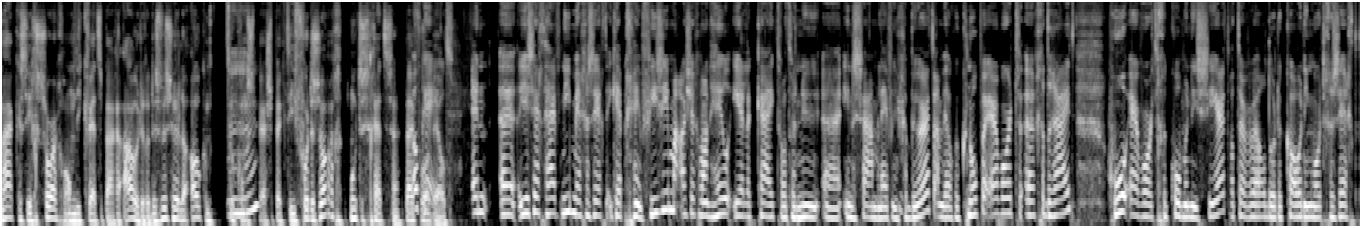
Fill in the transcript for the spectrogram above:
maken zich zorgen om die kwetsbare ouderen. Dus we zullen ook een toekomstperspectief mm-hmm. voor de zorg moeten schetsen, bijvoorbeeld. Okay. En uh, je zegt, hij heeft niet meer gezegd, ik heb geen visie. Maar als je gewoon heel eerlijk kijkt wat er nu uh, in de samenleving gebeurt... aan welke knoppen er wordt uh, gedraaid, hoe er wordt gecommuniceerd... dat er wel door de koning wordt gezegd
